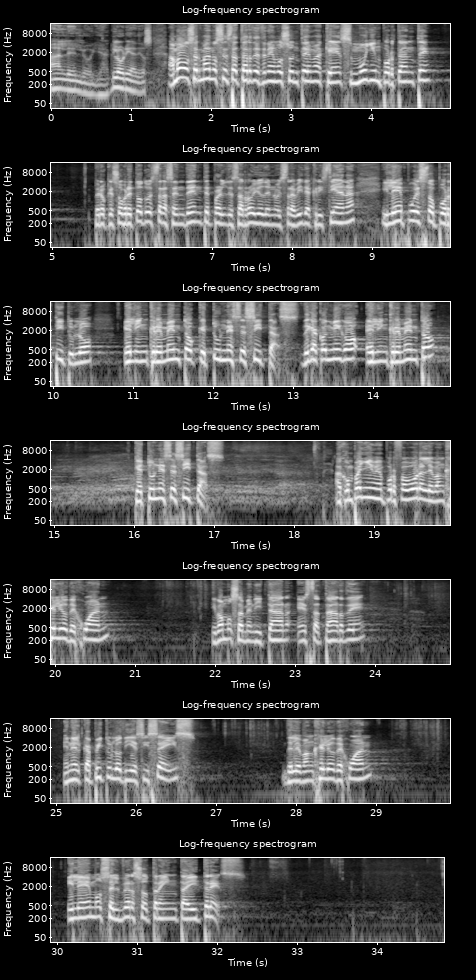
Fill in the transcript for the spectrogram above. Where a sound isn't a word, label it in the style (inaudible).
Aleluya, gloria a Dios. Amados hermanos, esta tarde tenemos un tema que es muy importante, pero que sobre todo es trascendente para el desarrollo de nuestra vida cristiana y le he puesto por título El incremento que tú necesitas. Diga conmigo, el incremento que tú necesitas. Acompáñeme por favor al Evangelio de Juan y vamos a meditar esta tarde en el capítulo 16 del Evangelio de Juan y leemos el verso 33.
